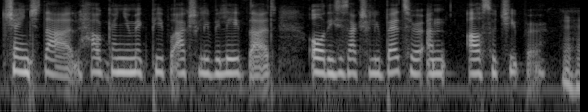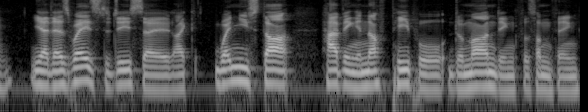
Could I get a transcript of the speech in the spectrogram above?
change that? How can you make people actually believe that oh, this is actually better and also cheaper? Mm-hmm. Yeah, there's ways to do so. Like when you start having enough people demanding for something,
